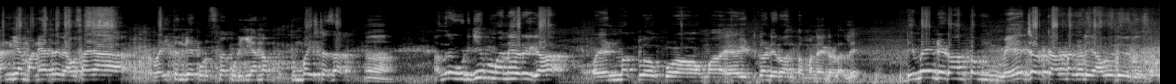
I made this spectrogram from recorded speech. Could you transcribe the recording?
ನನಗೆ ಮನೆ ಹತ್ರ ವ್ಯವಸಾಯ ರೈತನಿಗೆ ಕೊಡಿಸ್ಬೇಕು ಹುಡುಗಿ ಅನ್ನೋ ತುಂಬಾ ಇಷ್ಟ ಸರ್. ಅಂದ್ರೆ ಹುಡುಗಿ ಮನೆಯವ್ರೀಗ ಹೆಣ್ಮಕ್ಳು ಇಟ್ಕೊಂಡಿರುವಂತ ಮನೆಗಳಲ್ಲಿ ಡಿಮ್ಯಾಂಡ್ ಇಡುವಂತ ಮೇಜರ್ ಕಾರಣಗಳು ಯಾವ್ದು ಇದೆ ಸರ್?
